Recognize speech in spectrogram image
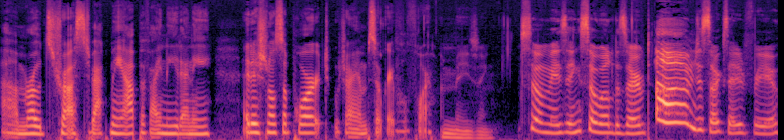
um, Rhodes Trust to back me up if I need any additional support, which I am so grateful for. Amazing. So amazing, so well deserved. Oh, I'm just so excited for you.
